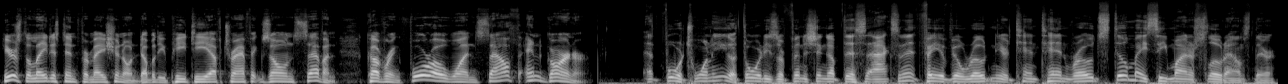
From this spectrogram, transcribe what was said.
Here's the latest information on WPTF Traffic Zone 7, covering 401 South and Garner. At 420, authorities are finishing up this accident. Fayetteville Road near 1010 Road still may see minor slowdowns there.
